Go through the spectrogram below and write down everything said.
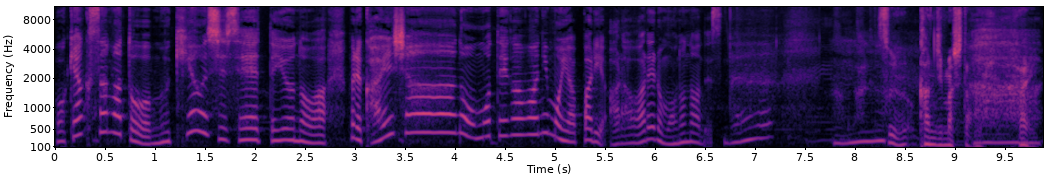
お客様と向き合う姿勢っていうのはやっぱり会社の表側にもやっぱり現れるものなんですね。うん。そういうのを感じましたね。はい。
